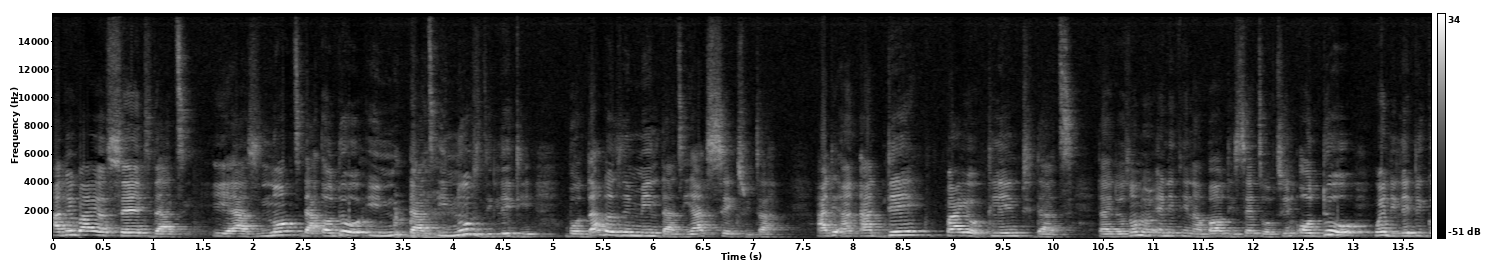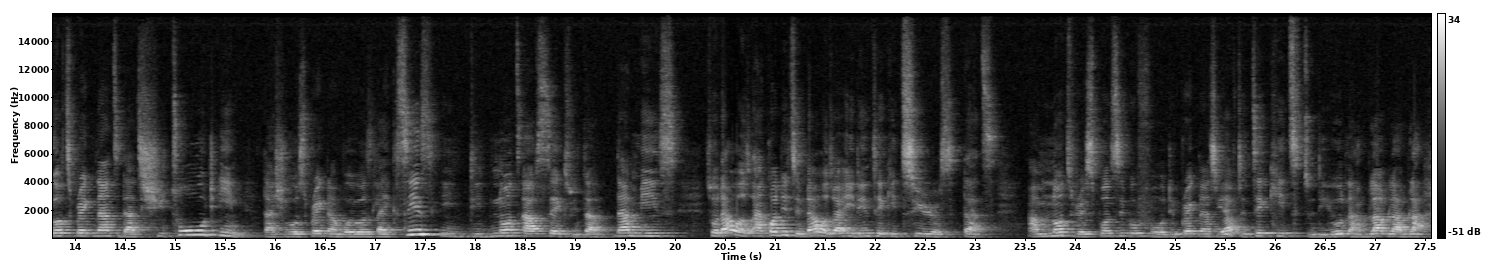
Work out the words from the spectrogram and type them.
Adebayo said that he has not that although he that he knows the lady, but that doesn't mean that he had sex with her. Ade and Adebayo claimed that that he does not know anything about the set of twins. Although when the lady got pregnant, that she told him that she was pregnant, but it was like since he did not have sex with her, that means so that was according to him that was why he didn't take it serious. That I'm not responsible for the pregnancy. You have to take it to the owner, blah blah blah.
